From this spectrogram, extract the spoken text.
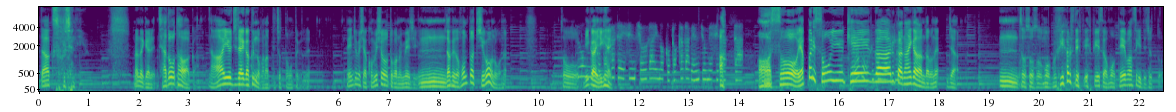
ダークソウルじゃねえよ。なんだっけあれ、シャドウタワーか。ああいう時代が来るのかなってちょっと思ったけどね。ベンチ飯はコミュ障とかのイメージ。うーん、だけど本当は違うのかね。そう、理解できない。あ、ああ、そう。やっぱりそういう系があるかないかなんだろうね。じゃあ。うん、そうそうそう。もう VR で FPS はもう定番すぎてちょっと。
